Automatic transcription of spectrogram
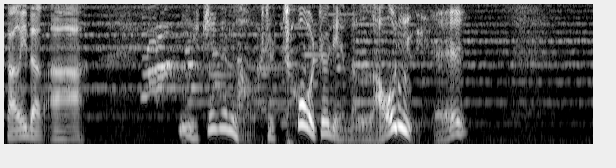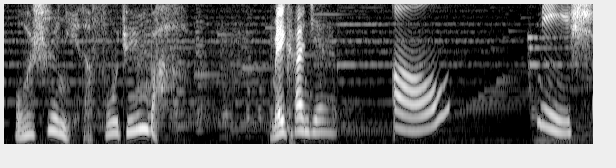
等一等啊！你这个老是臭着脸的老女人，我是你的夫君吧？没看见？哦。你是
